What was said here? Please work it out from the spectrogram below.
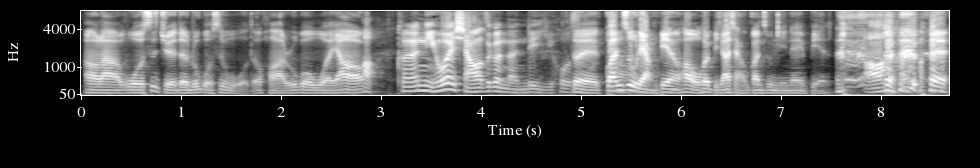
好啦，我是觉得，如果是我的话，如果我要，哦，可能你会想要这个能力，或对关注两边的话，我会比较想要关注你那边。哦，对，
